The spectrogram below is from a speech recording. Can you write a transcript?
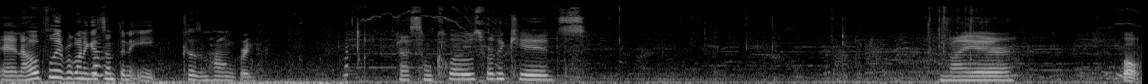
And hopefully we're gonna get something to eat because I'm hungry. Got some clothes for the kids. My hair. Oh.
